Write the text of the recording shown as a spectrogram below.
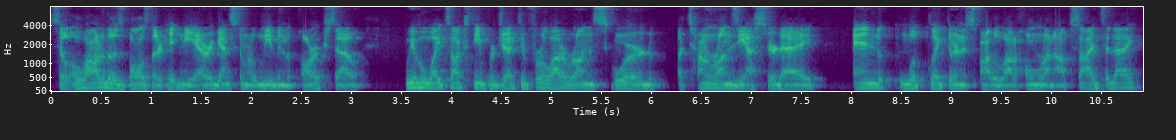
So a lot of those balls that are hitting the air against him are leaving the park. So we have a White Sox team projected for a lot of runs, scored a ton of runs yesterday, and look like they're in a spot with a lot of home run upside today.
